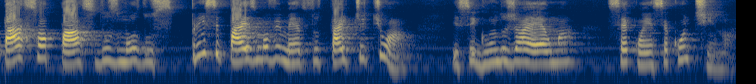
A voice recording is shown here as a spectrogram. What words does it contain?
passo a passo dos, dos principais movimentos do Tai Chi Chuan. E segundo já é uma sequência contínua.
